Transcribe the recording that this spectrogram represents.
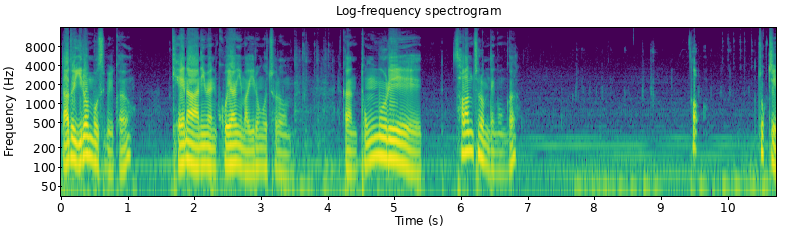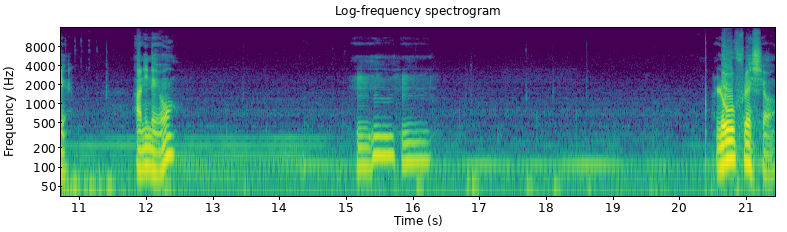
나도 이런 모습일까요? 개나 아니면 고양이 막 이런 것처럼 약간 동물이 사람처럼 된 건가? 쪽지? 아니네요. 음, 로우 프레셔.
